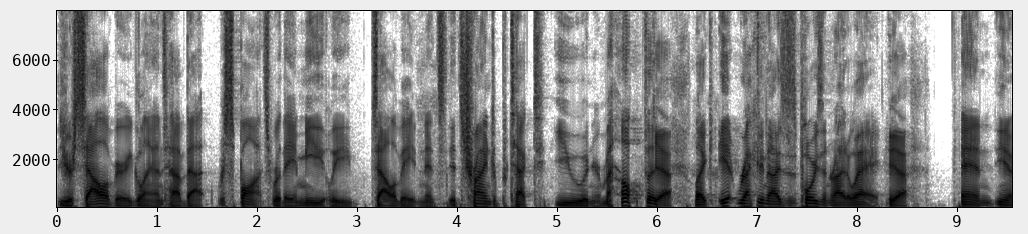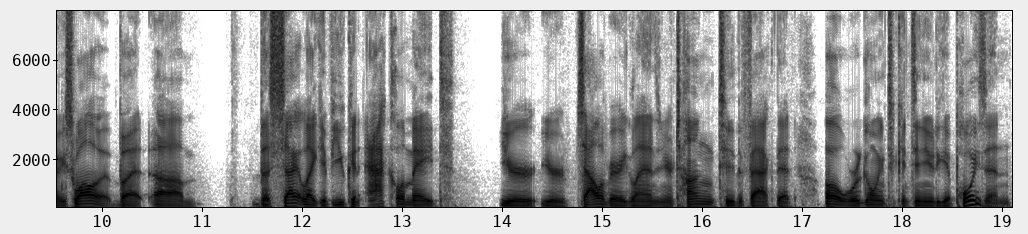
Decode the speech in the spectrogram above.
Your salivary glands have that response where they immediately salivate, and it's it's trying to protect you and your mouth. And, Yeah. like it recognizes poison right away Yeah. and you know you swallow it but um the sec like if you can acclimate your your salivary glands and your tongue to the fact that oh we're going to continue to get poison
